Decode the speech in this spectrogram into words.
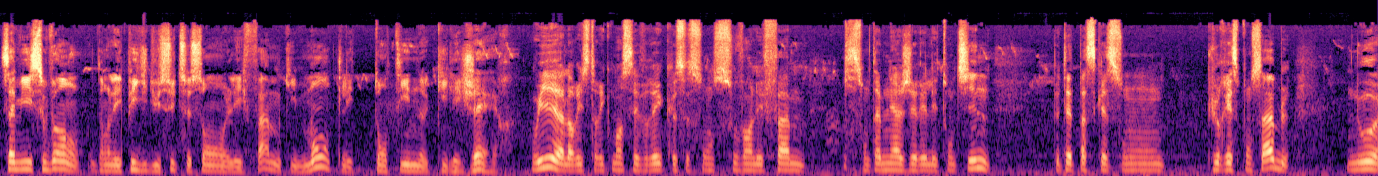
Samy, souvent dans les pays du Sud, ce sont les femmes qui montent les tontines, qui les gèrent. Oui, alors historiquement c'est vrai que ce sont souvent les femmes qui sont amenées à gérer les tontines, peut-être parce qu'elles sont plus responsables. Nous,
